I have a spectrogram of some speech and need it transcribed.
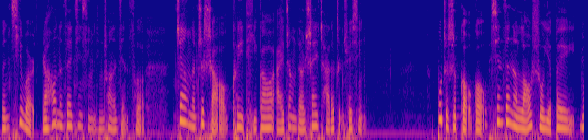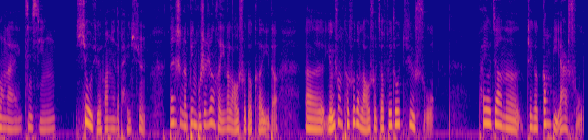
闻气味，然后呢再进行临床的检测，这样呢至少可以提高癌症的筛查的准确性。不只是狗狗，现在呢老鼠也被用来进行嗅觉方面的培训，但是呢并不是任何一个老鼠都可以的。呃，有一种特殊的老鼠叫非洲巨鼠，它又叫呢这个冈比亚鼠，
